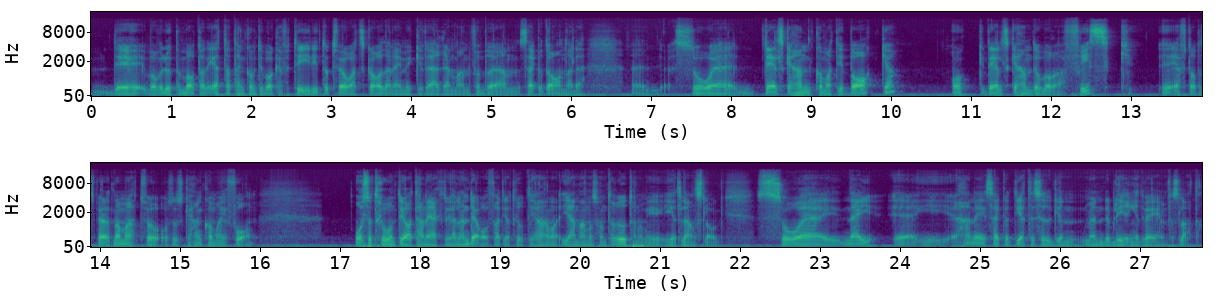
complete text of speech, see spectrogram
det var väl uppenbart att ett, att han kom tillbaka för tidigt och två, att skadan är mycket värre än man från början säkert anade. Eh, så eh, dels ska han komma tillbaka och dels ska han då vara frisk eh, efter att ha spelat några matcher och så ska han komma i form. Och så tror inte jag att han är aktuell ändå för att jag tror att Jan Andersson tar ut honom i, i ett landslag. Så eh, nej, eh, han är säkert jättesugen men det blir inget VM för Zlatan.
